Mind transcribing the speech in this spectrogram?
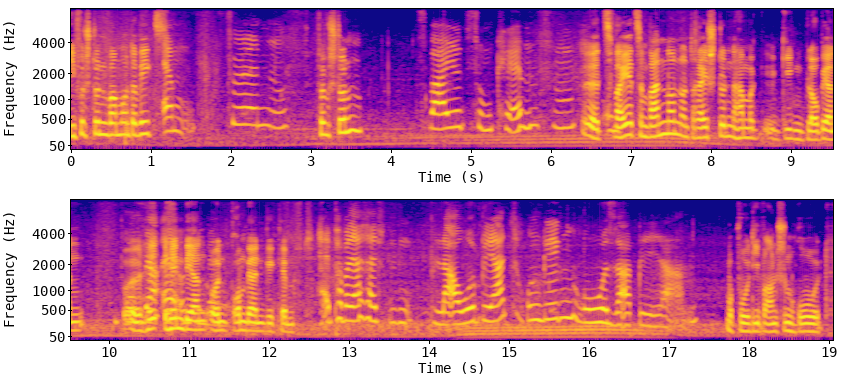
wie viele Stunden waren wir unterwegs? Ähm, für Fünf Stunden? zwei zum Kämpfen. Äh, zwei zum Wandern und drei Stunden haben wir gegen Blaubeeren, äh, äh, Himbeeren und und Brombeeren gekämpft. Hey Papa, das heißt gegen blaue Beeren und gegen rosa Beeren. Obwohl die waren schon rot.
